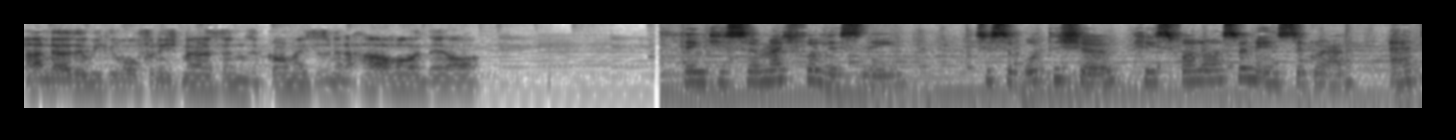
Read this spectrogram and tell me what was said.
I know that we can all finish marathons and comrades. Doesn't matter how hard they are. Thank you so much for listening. To support the show, please follow us on Instagram at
